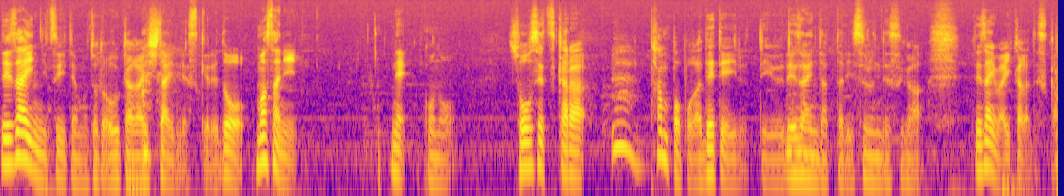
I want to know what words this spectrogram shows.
デザインについてもちょっとお伺いしたいんですけれどまさにねこの小説からうん、タンポポが出ているっていうデザインだったりするんですがデザインはいかがですか？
